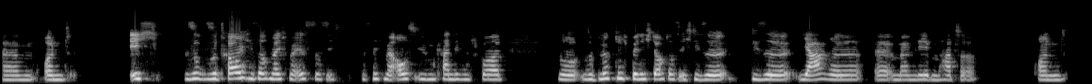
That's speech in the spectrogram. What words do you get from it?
Ähm, und ich, so, so traurig es auch manchmal ist, dass ich das nicht mehr ausüben kann, diesen Sport, so, so glücklich bin ich doch, dass ich diese, diese Jahre äh, in meinem Leben hatte. Und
